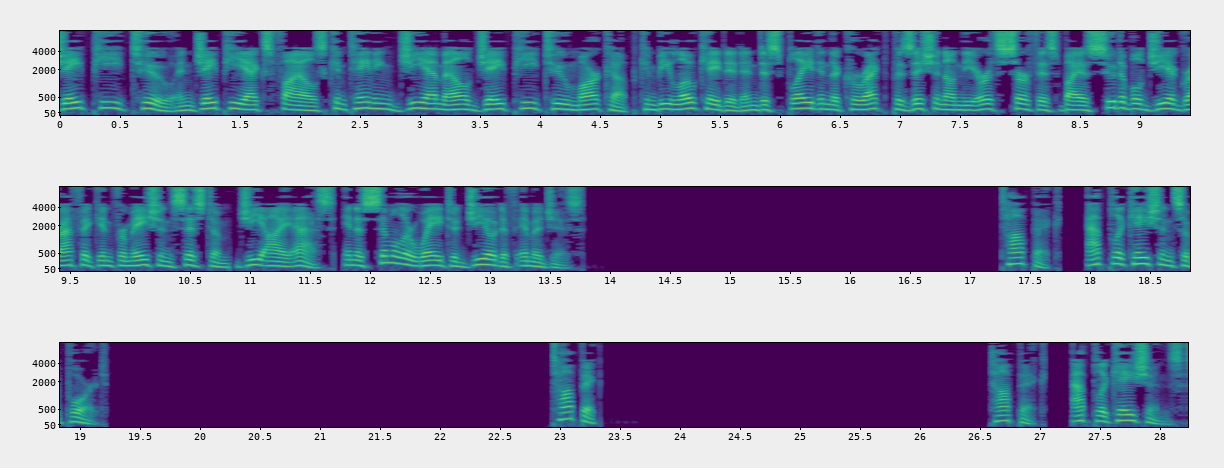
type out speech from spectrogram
JP2 and JPX files containing GML JP2 markup can be located and displayed in the correct position on the Earth's surface by a suitable Geographic Information System GIS, in a similar way to GeoTIFF images. Application support Topic. Topic. Applications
